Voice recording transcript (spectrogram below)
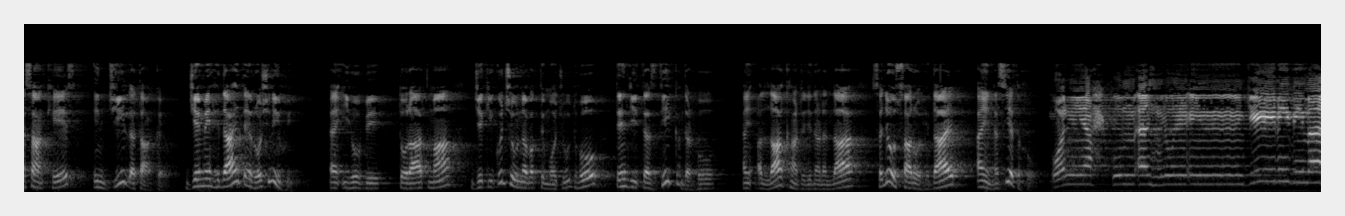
असां खेसि इंजील अता कयो जंहिंमें हिदायत ऐं रोशनी हुई ऐं इहो बि तौरात मां जेकी कुझु उन वक़्तु मौजूद हो तंहिंजी तस्दीक कंदड़ हो ऐं अल्लाह खां टिजंदड़नि लाइ सॼो सारो हिदायत ऐं नसीहत हो وليحكم أهل الإنجيل بما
